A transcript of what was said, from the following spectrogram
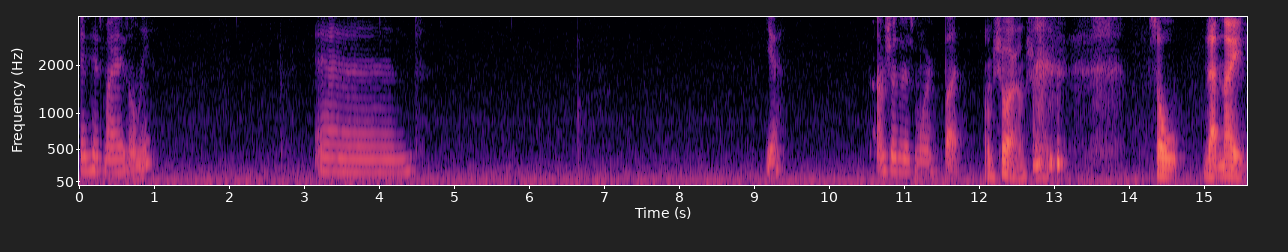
in his my eyes only and yeah i'm sure there's more but I'm sure. I'm sure. so that night,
